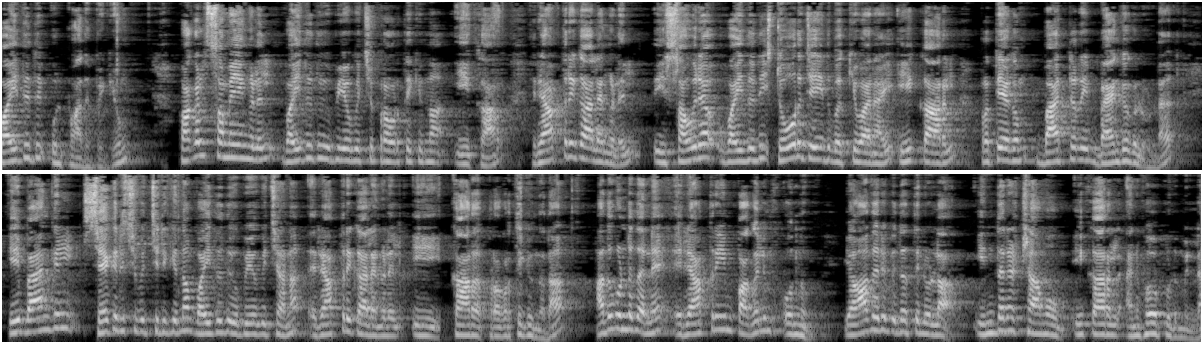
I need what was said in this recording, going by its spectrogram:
വൈദ്യുതി ഉൽപ്പാദിപ്പിക്കും. പകൽ സമയങ്ങളിൽ വൈദ്യുതി ഉപയോഗിച്ച് പ്രവർത്തിക്കുന്ന ഈ കാർ രാത്രികാലങ്ങളിൽ ഈ സൗര വൈദ്യുതി സ്റ്റോർ ചെയ്ത് വയ്ക്കുവാനായി ഈ കാറിൽ പ്രത്യേകം ബാറ്ററി ബാങ്കുകളുണ്ട്. ഈ ബാങ്കിൽ ശേഖരിച്ചു വെച്ചിരിക്കുന്ന വൈദ്യുതി ഉപയോഗിച്ചാണ് രാത്രികാലങ്ങളിൽ ഈ കാറ് പ്രവർത്തിക്കുന്നത് അതുകൊണ്ട് തന്നെ രാത്രിയും പകലും ഒന്നും യാതൊരു വിധത്തിലുള്ള ഇന്ധനക്ഷാമവും ഈ കാറിൽ അനുഭവപ്പെടുമില്ല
